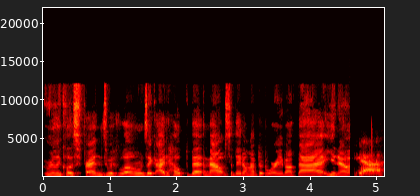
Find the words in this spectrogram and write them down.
really close friends with loans. Like, I'd help them out so they don't have to worry about that. You know, Yeah.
